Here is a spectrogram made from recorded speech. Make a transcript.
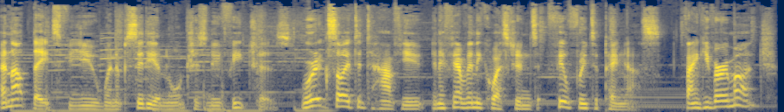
and updates for you when Obsidian launches new features. We're excited to have you, and if you have any questions, feel free to ping us. Thank you very much.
